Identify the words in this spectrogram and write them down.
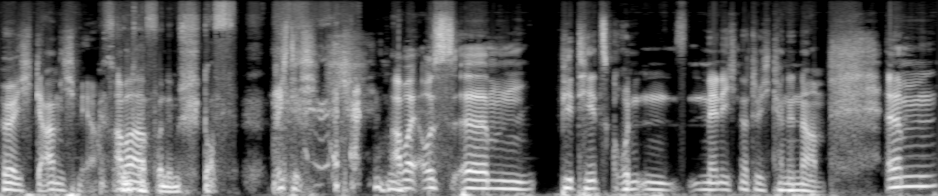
Höre ich gar nicht mehr. Das Aber von dem Stoff. richtig. Aber aus ähm, Pietätsgründen nenne ich natürlich keine Namen. Ähm,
